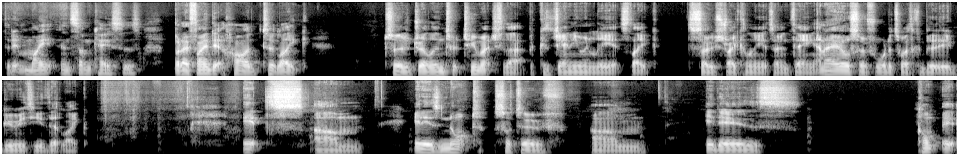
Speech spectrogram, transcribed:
that it might in some cases, but I find it hard to like sort of drill into it too much for that because genuinely it's like so strikingly its own thing. And I also, for what it's worth, completely agree with you that like it's um it is not sort of um it is it,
